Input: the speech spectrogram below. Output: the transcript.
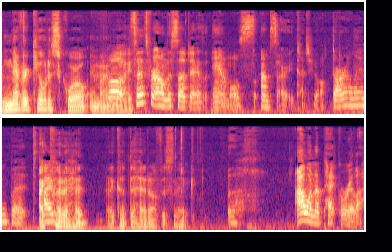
I've never killed a squirrel in my Well, life. since we're on the subject of animals, I'm sorry to cut you off, darling, but I, cut a head. I cut the head off a snake. Ugh. I want a pet gorilla.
